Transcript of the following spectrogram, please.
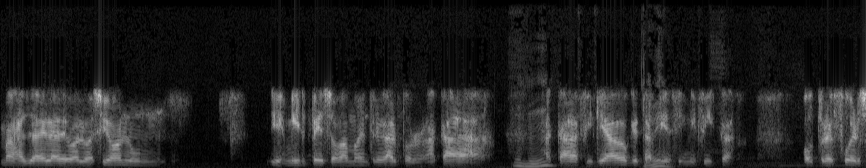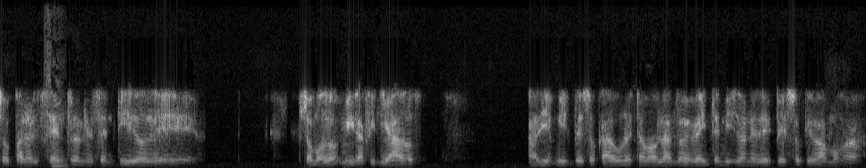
más allá de la devaluación un diez mil pesos vamos a entregar por a cada a cada afiliado que Está también bien. significa otro esfuerzo para el Sí. centro en el sentido de somos dos mil afiliados a diez mil pesos cada uno estamos hablando de 20 millones de pesos que vamos a,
